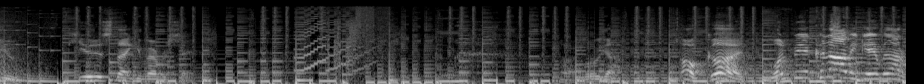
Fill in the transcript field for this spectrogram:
Cute, cutest thing you've ever seen. All right, what we got? Oh, good. Wouldn't be a Konami game without a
